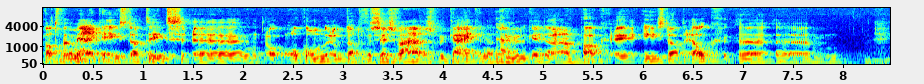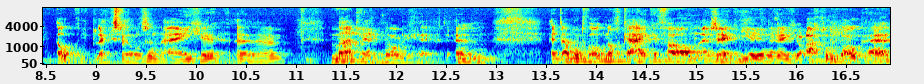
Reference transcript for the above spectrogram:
wat we merken is dat dit, ehm, ook omdat we zes waardes bekijken natuurlijk in de aanpak, is dat elk, eh, ehm, elk complex wel zijn eigen ehm, maatwerk nodig heeft. En En dan moeten we ook nog kijken van, en zeker hier in de regio Achterhoek ook, hè,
